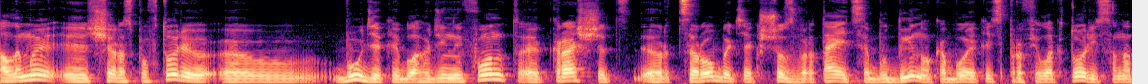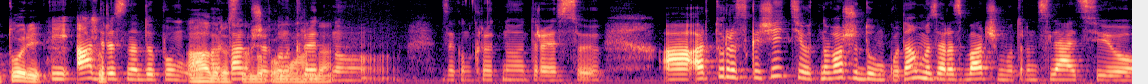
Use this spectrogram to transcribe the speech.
Але ми, е, ще раз повторюю, е, будь-який благодійний фонд е, краще це робить, якщо звертається будинок або якийсь профілакторій, санаторій. І адресна допомога, Адресна так вже допомога, конкретно за конкретною адресою. А Артуре, скажіть, от на вашу думку, да, ми зараз бачимо трансляцію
